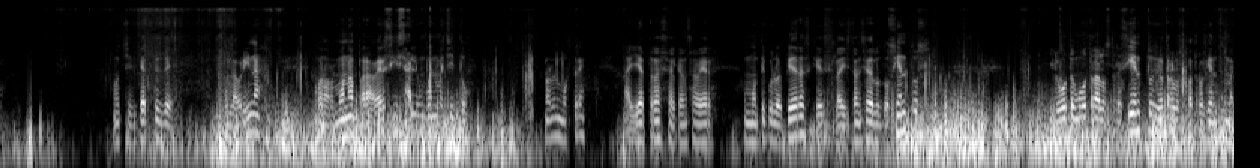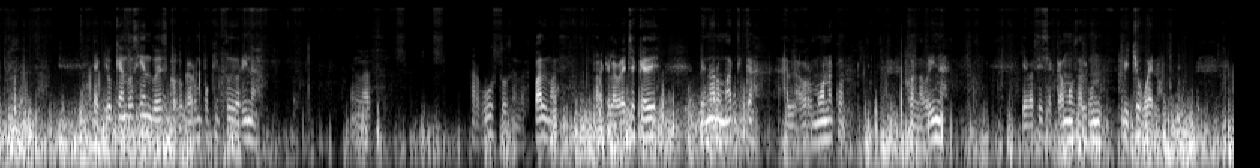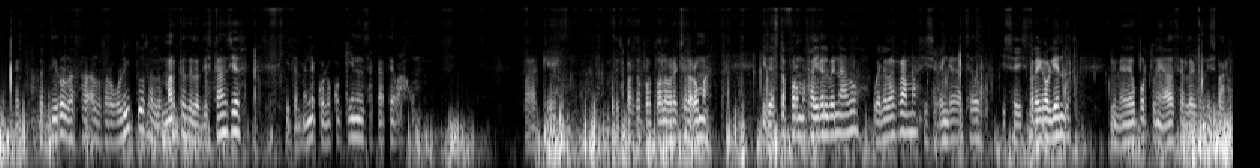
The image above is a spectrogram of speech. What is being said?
unos chisguetes de, de la orina con hormona para ver si sale un buen machito. No les mostré. Ahí atrás se alcanza a ver un montículo de piedras que es la distancia de los 200 y luego tengo otra a los 300 y otra a los 400 metros y aquí lo que ando haciendo es colocar un poquito de orina en los arbustos, en las palmas para que la brecha quede bien aromática a la hormona con, con la orina y a ver si sacamos algún bicho bueno retiro las, a los arbolitos, a las marcas de las distancias y también le coloco aquí en el zacate abajo para que se esparza por toda la brecha el aroma y de esta forma salga el venado, huele las ramas y se venga agachado y se distraiga oliendo y me dé oportunidad de hacerle algún disparo.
